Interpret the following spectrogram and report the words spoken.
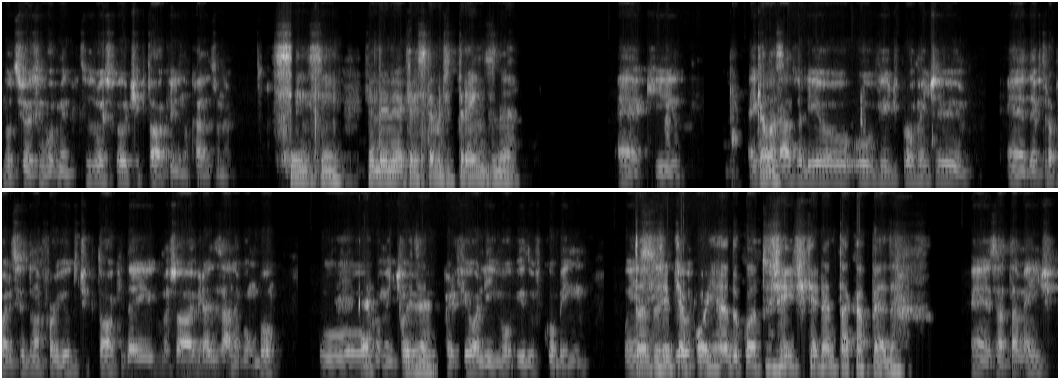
noticiou esse movimento dos dois foi o TikTok, ali no caso, né? Sim, sim. Aquele, aquele sistema de trends, né? É, que. É que Aquelas... no caso ali o, o vídeo provavelmente é, deve ter aparecido na For You do TikTok, daí começou a viralizar, né? Bombou. O, é, provavelmente o é. perfil ali envolvido ficou bem Conhecido. Tanto gente apoiando quanto gente querendo tacar pedra. É, exatamente.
